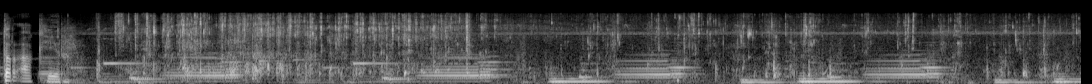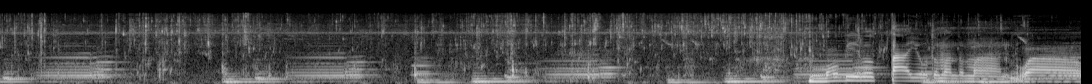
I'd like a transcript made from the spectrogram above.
terakhir. mobil Tayo teman-teman wow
